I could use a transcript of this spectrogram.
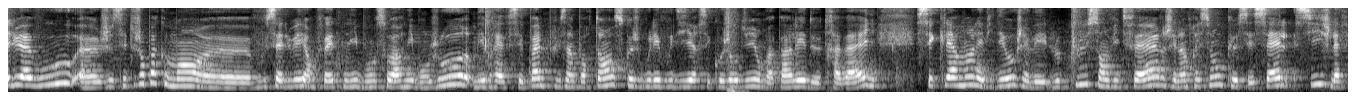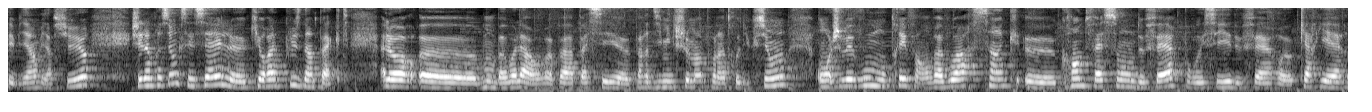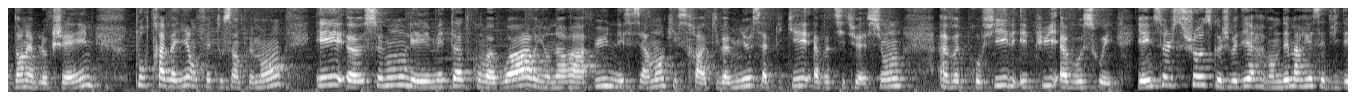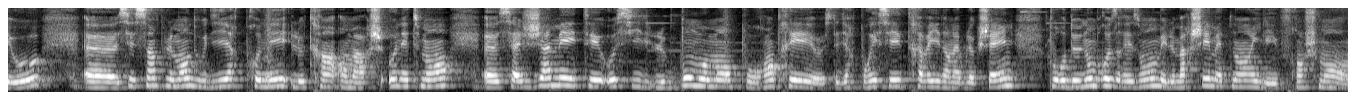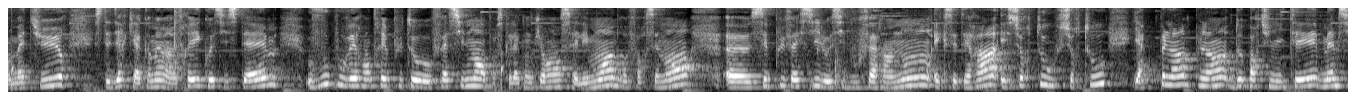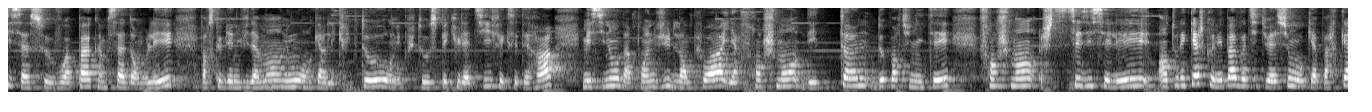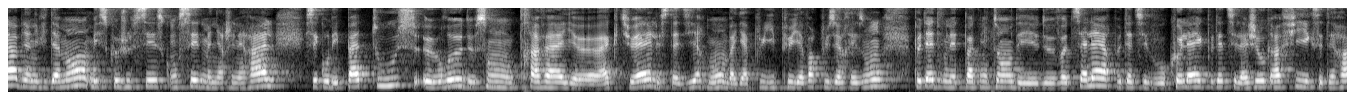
Salut à vous, euh, je sais toujours pas comment euh, vous saluer en fait, ni bonsoir ni bonjour, mais bref, c'est pas le plus important. Ce que je voulais vous dire, c'est qu'aujourd'hui on va parler de travail. C'est clairement la vidéo que j'avais le plus envie de faire. J'ai l'impression que c'est celle, si je la fais bien bien sûr, j'ai l'impression que c'est celle qui aura le plus d'impact. Alors, euh, bon bah voilà, on va pas passer par 10 000 chemins pour l'introduction. Je vais vous montrer, enfin on va voir cinq grandes façons de faire pour essayer de faire carrière dans la blockchain, pour travailler en fait tout simplement. Et euh, selon les méthodes qu'on va voir, il y en aura une nécessairement qui, sera, qui va mieux s'appliquer à votre situation, à votre profil et puis à vos souhaits. Il y a une seule chose que je veux dire avant de démarrer cette vidéo, euh, c'est simplement de vous dire prenez le train en marche. Honnêtement, euh, ça n'a jamais été aussi le bon moment pour rentrer, c'est-à-dire pour essayer de travailler dans la blockchain, pour de nombreuses raisons, mais le marché maintenant il est franchement mature, c'est-à-dire qu'il y a quand même un vrai écosystème. Vous pouvez rentrer plutôt facilement parce que la concurrence elle est moindre forcément. Euh, c'est plus facile aussi de vous faire un nom, etc. Et surtout, surtout, il y a plein, plein d'opportunités, même si ça se voit pas comme ça d'emblée, parce que bien évidemment, nous, on regarde les cryptos, on est plutôt spéculatif, etc. Mais sinon, d'un point de vue de l'emploi, il y a franchement des tonnes d'opportunités. Franchement, saisissez-les. En tous les cas, je connais pas votre situation au cas par cas, bien évidemment, mais ce que je sais, ce qu'on sait de manière générale, c'est qu'on n'est pas tous heureux de son travail euh, actuel, c'est-à-dire, bon, bah, il peut y avoir plusieurs raisons. Peut-être vous n'êtes pas content de votre salaire, peut-être c'est vos collègues, peut-être c'est la géographie, etc.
